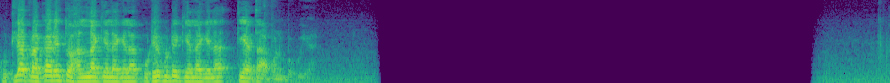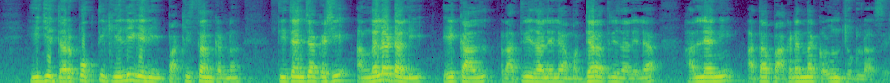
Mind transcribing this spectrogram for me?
कुठल्या प्रकारे तो हल्ला केला गेला कुठे कुठे केला गेला ते आता आपण बघूया. ही जी दरपोक्ती केली गेली पाकिस्तानकडनं ती त्यांच्या कशी अंगलट आली. हे काल रात्री झालेल्या मध्यरात्री झालेल्या हल्ल्यानी आता पाकड्यांना कळून चुकलं असेल.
